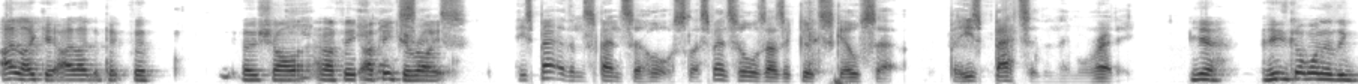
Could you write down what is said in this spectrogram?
I like it. I like the pick for uh, Charlotte, He- and I think I think you're right. He's better than Spencer Hawes. Like Spencer Hawes has a good skill set, but he's better than him already. Yeah, he's got one of the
